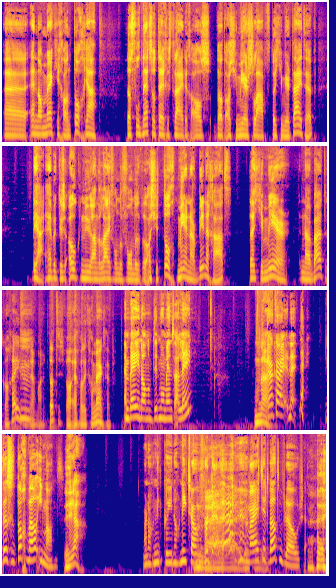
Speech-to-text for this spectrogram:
Eh, en dan merk je gewoon toch, ja, dat voelt net zo tegenstrijdig als dat als je meer slaapt, dat je meer tijd hebt. Ja, heb ik dus ook nu aan de lijf ondervonden dat als je toch meer naar binnen gaat, dat je meer naar buiten kan geven, Hmm. zeg maar. Dat is wel echt wat ik gemerkt heb. En ben je dan op dit moment alleen? Nee. Daar kan je, nee, nee. Dus toch wel iemand. Ja. Maar nog niet, kun je nog niets over Nee, vertellen. maar hij is- zit wel te blozen.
